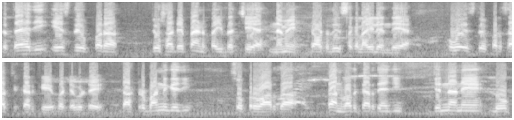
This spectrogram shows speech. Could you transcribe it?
ਦਿੱਤਾ ਹੈ ਜੀ। ਇਸ ਦੇ ਉੱਪਰ ਜੋ ਸਾਡੇ ਭੈਣ ਭਾਈ ਬੱਚੇ ਆ ਨਵੇਂ ਡਾਕਟਰ ਦੀ ਸਿਖਲਾਈ ਲੈਂਦੇ ਆ ਉਹ ਇਸ ਦੇ ਉੱਪਰ ਸਰਚ ਕਰਕੇ ਵੱਡੇ ਵੱਡੇ ਡਾਕਟਰ ਬਣਨਗੇ ਜੀ। ਸੋ ਪਰਿਵਾਰ ਦਾ ਧੰਨਵਾਦ ਕਰਦੇ ਹਾਂ ਜੀ। ਜਿਨ੍ਹਾਂ ਨੇ ਲੋਕ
